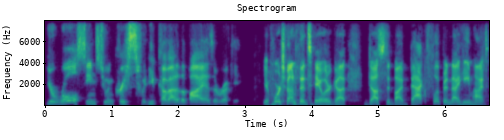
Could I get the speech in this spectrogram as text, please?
your role seems to increase when you come out of the bye as a rookie. Yeah, poor Jonathan Taylor got dusted by backflip and Nyheim Hines.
